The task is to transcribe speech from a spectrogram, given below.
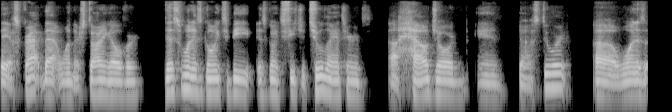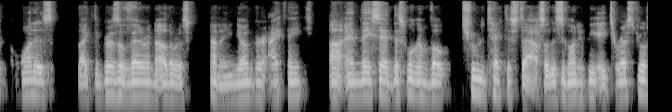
They have scrapped that one. They're starting over. This one is going to be is going to feature two lanterns, uh, Hal Jordan and John Stewart. Uh, one is one is like the grizzled veteran, the other is kind of younger, I think. Uh, and they said this will invoke true detective style. So this is going to be a terrestrial.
